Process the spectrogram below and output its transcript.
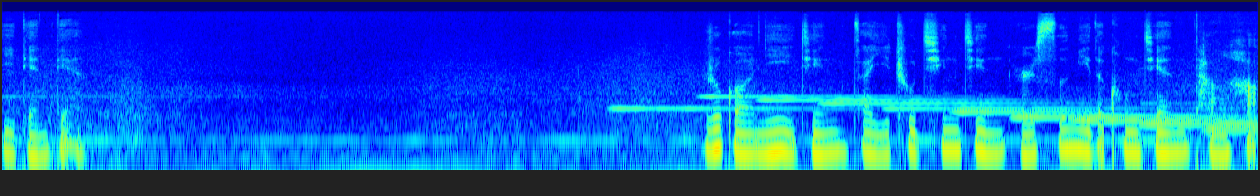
一点点。如果你已经在一处清静而私密的空间躺好，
